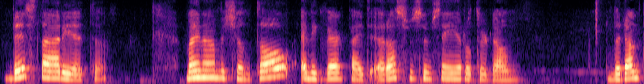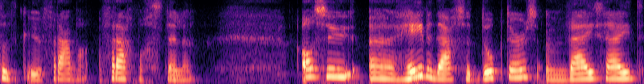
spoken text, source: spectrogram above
Beste Ariette, mijn naam is Chantal en ik werk bij het Erasmus MC in Rotterdam. Bedankt dat ik u een vraag mag stellen. Als u uh, hedendaagse dokters een wijsheid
